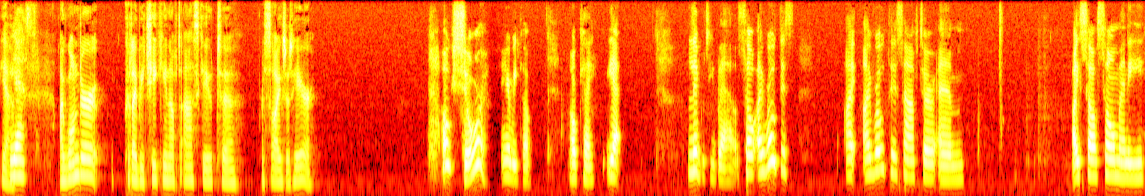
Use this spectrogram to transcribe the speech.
yeah. Yes. I wonder, could I be cheeky enough to ask you to recite it here? Oh, sure. Here we go. Okay. Yeah. Liberty Bell. So I wrote this. I I wrote this after um. I saw so many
